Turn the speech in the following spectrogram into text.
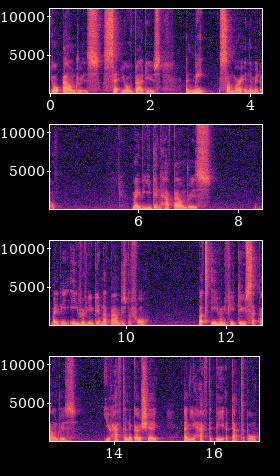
your boundaries, set your values, and meet somewhere in the middle. Maybe you didn't have boundaries, maybe either of you didn't have boundaries before. But even if you do set boundaries, you have to negotiate and you have to be adaptable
